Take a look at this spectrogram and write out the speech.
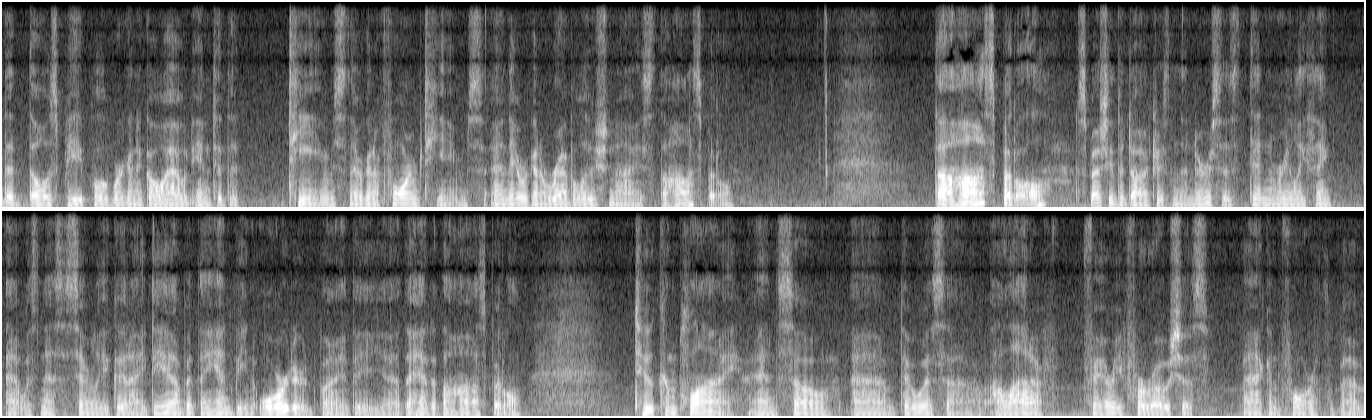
that those people were going to go out into the teams. They were going to form teams, and they were going to revolutionize the hospital. The hospital, especially the doctors and the nurses, didn't really think that was necessarily a good idea, but they had been ordered by the uh, the head of the hospital to comply. And so um, there was a, a, lot of very ferocious back and forth about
